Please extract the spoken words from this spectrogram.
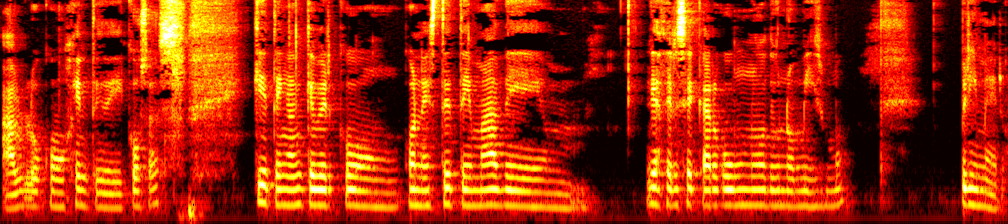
hablo con gente de cosas que tengan que ver con, con este tema de, de hacerse cargo uno de uno mismo primero.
